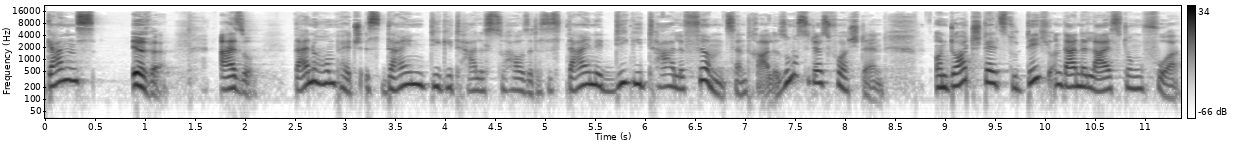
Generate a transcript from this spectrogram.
ganz irre. Also, Deine Homepage ist dein digitales Zuhause. Das ist deine digitale Firmenzentrale. So musst du dir das vorstellen. Und dort stellst du dich und deine Leistungen vor.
